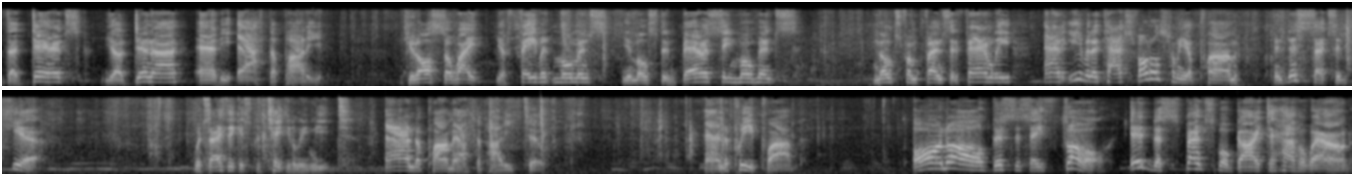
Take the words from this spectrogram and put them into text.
the dance, your dinner, and the after party. You can also write your favorite moments, your most embarrassing moments, notes from friends and family, and even attach photos from your prom in this section here, which I think is particularly neat. And the prom after party too. And the pre-prom. All in all, this is a thorough, indispensable guide to have around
